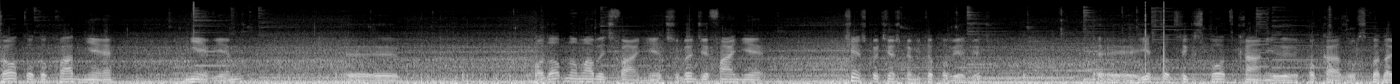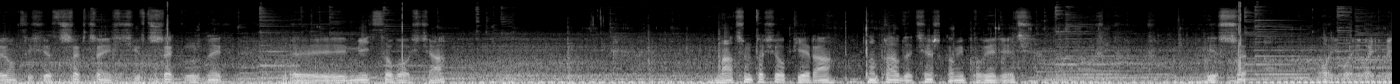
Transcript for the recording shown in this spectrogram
Co to dokładnie nie wiem. E, Podobno ma być fajnie. Czy będzie fajnie? Ciężko, ciężko mi to powiedzieć. E, Jest to cykl spotkań, pokazów składających się z trzech części w trzech różnych miejscowościach. Na czym to się opiera? Naprawdę ciężko mi powiedzieć. Jeszcze. Oj, oj, oj, oj.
